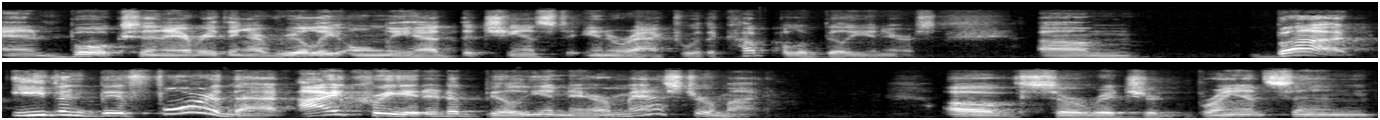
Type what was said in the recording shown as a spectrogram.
and books and everything, I really only had the chance to interact with a couple of billionaires. Um, but even before that, I created a billionaire mastermind of Sir Richard Branson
